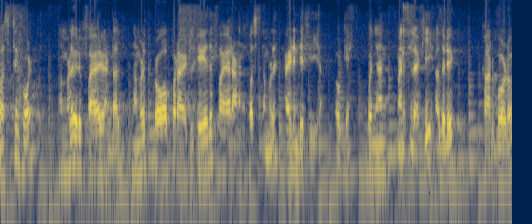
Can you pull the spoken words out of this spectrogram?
ഫസ്റ്റ് ഓഫ് ഓൾ നമ്മൾ ഒരു ഫയർ കണ്ടാൽ നമ്മൾ പ്രോപ്പർ ആയിട്ടുള്ള ഏത് ഫയർ ആണെന്ന് ഫസ്റ്റ് നമ്മൾ ഐഡന്റിഫൈ ചെയ്യാം. ഓക്കെ അപ്പോൾ ഞാൻ മനസ്സിലാക്കി അതൊരു കാർബോർഡോ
